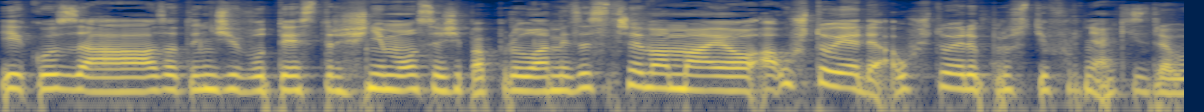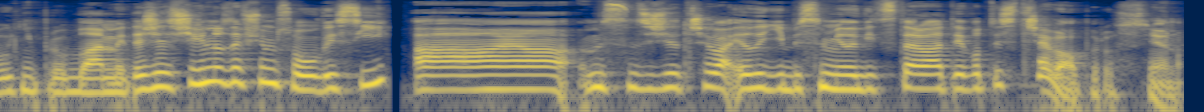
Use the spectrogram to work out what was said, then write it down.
jako za, za ten život je strašně moc, že pak problémy se střevama, jo, a už to jede, a už to jede prostě furt nějaký zdravotní problémy. Takže všechno ze všem souvisí a já myslím si, že třeba i lidi by se měli víc starat i o ty střeva prostě, no.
